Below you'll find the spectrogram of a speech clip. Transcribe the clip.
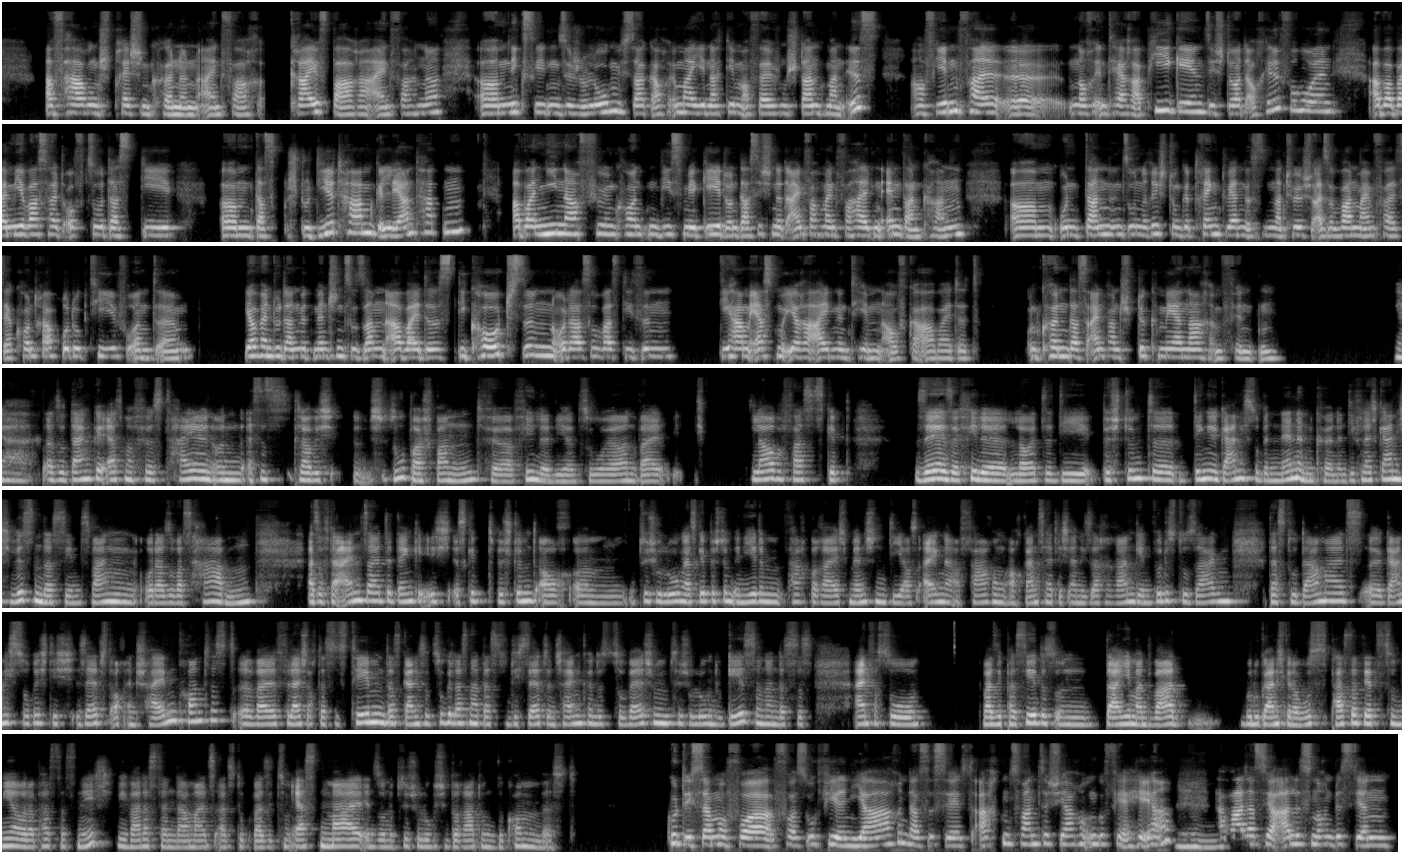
Erfahrung sprechen können, einfach greifbarer einfach. Ne? Ähm, Nichts gegen Psychologen. Ich sage auch immer, je nachdem, auf welchem Stand man ist, auf jeden Fall äh, noch in Therapie gehen, sich dort auch Hilfe holen. Aber bei mir war es halt oft so, dass die ähm, das studiert haben, gelernt hatten, aber nie nachfühlen konnten, wie es mir geht und dass ich nicht einfach mein Verhalten ändern kann. Ähm, und dann in so eine Richtung gedrängt werden, ist natürlich, also war in meinem Fall sehr kontraproduktiv und ähm, ja, wenn du dann mit Menschen zusammenarbeitest, die Coach sind oder sowas, die sind, die haben erstmal ihre eigenen Themen aufgearbeitet und können das einfach ein Stück mehr nachempfinden. Ja, also danke erstmal fürs Teilen und es ist, glaube ich, super spannend für viele, die hier zuhören, weil ich glaube fast, es gibt sehr, sehr viele Leute, die bestimmte Dinge gar nicht so benennen können, die vielleicht gar nicht wissen, dass sie einen Zwang oder sowas haben. Also auf der einen Seite denke ich, es gibt bestimmt auch ähm, Psychologen, es gibt bestimmt in jedem Fachbereich Menschen, die aus eigener Erfahrung auch ganzheitlich an die Sache rangehen. Würdest du sagen, dass du damals äh, gar nicht so richtig selbst auch entscheiden konntest, äh, weil vielleicht auch das System das gar nicht so zugelassen hat, dass du dich selbst entscheiden könntest, zu welchem Psychologen du gehst, sondern dass das einfach so quasi passiert ist und da jemand war, wo du gar nicht genau wusstest, passt das jetzt zu mir oder passt das nicht? Wie war das denn damals, als du quasi zum ersten Mal in so eine psychologische Beratung gekommen bist? Gut, ich sag mal, vor, vor so vielen Jahren, das ist jetzt 28 Jahre ungefähr her, mhm. da war das ja alles noch ein bisschen,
